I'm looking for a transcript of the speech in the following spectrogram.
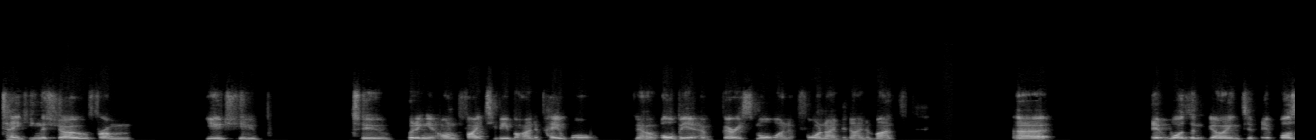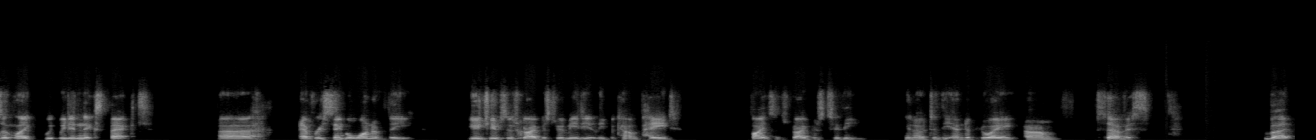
taking the show from youtube to putting it on FITE TV behind a paywall, you know, albeit a very small one at four ninety nine a month. Uh, it wasn't going to. It wasn't like we, we didn't expect uh, every single one of the YouTube subscribers to immediately become paid FITE subscribers to the you know to the NWA um, service. But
